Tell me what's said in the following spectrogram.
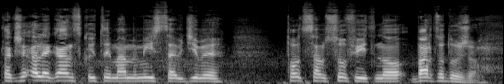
także elegancko i tutaj mamy miejsca, widzimy pod sam sufit, no bardzo dużo.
